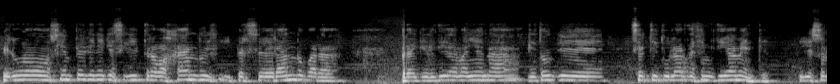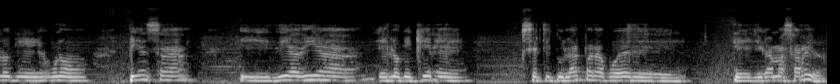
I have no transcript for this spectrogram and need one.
Pero uno siempre tiene que seguir trabajando y, perseverando para, para que el día de mañana le toque ser titular definitivamente. Y eso es lo que uno piensa y día a día es lo que quiere ser titular para poder eh, eh, llegar más arriba.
